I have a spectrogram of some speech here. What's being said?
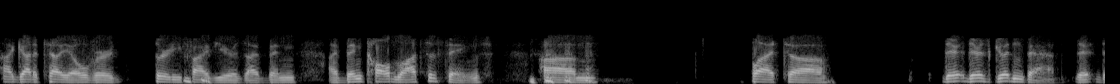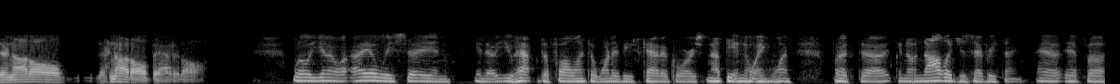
I got to tell you, over 35 years, I've been I've been called lots of things, um, but uh, there, there's good and bad. They're, they're not all they're not all bad at all. Well, you know, I always say, and you know, you happen to fall into one of these categories, not the annoying one, but uh, you know, knowledge is everything. Uh, if uh,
